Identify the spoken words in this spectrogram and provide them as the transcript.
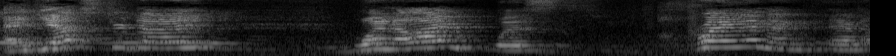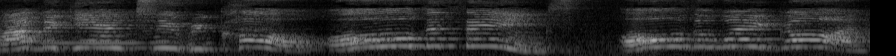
And yesterday, when I was praying and, and I began to recall all the things, all the way God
